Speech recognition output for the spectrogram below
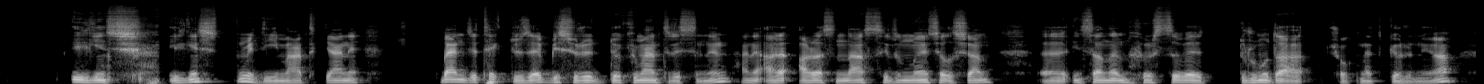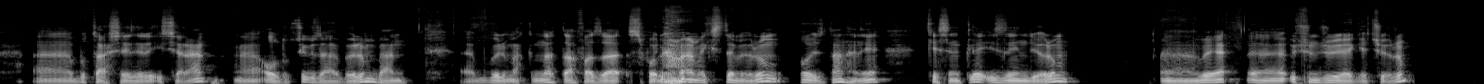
ilginç ilginç mi diyeyim artık yani bence tek düze bir sürü dokümantrisinin hani arasından sıyrılmaya çalışan e, insanların hırsı ve durumu da çok net görünüyor. E, bu tarz şeyleri içeren e, oldukça güzel bir bölüm. Ben e, bu bölüm hakkında daha fazla spoiler vermek istemiyorum. O yüzden hani kesinlikle izleyin diyorum. E, ve e, üçüncüye geçiyorum.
